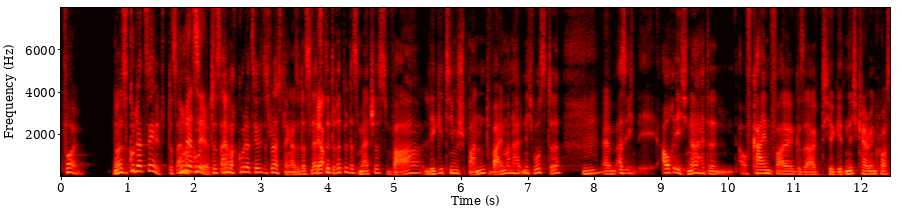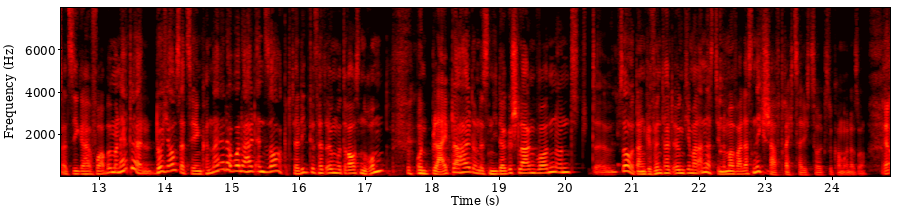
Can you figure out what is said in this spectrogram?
voll. Das ist gut erzählt. Das ist Gut einfach erzählt, Gut, das ist ja. einfach gut erzähltes Wrestling. Also das letzte Ja. Drittel des Matches war legitim spannend, weil man halt nicht wusste. Mhm. Ähm, also ich, auch ich, ne, hätte auf keinen Fall gesagt, hier geht nicht Karrion Cross als Sieger hervor. Aber man hätte durchaus erzählen können, naja, da wurde halt entsorgt. Der liegt jetzt halt irgendwo draußen rum und bleibt da halt und ist niedergeschlagen worden und äh, so, dann gewinnt halt irgendjemand anders die Nummer, weil er es nicht schafft, rechtzeitig zurückzukommen oder so. Ja.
